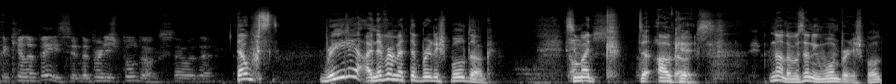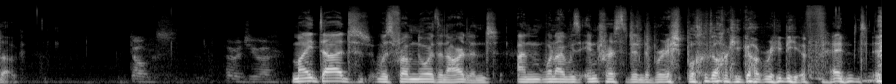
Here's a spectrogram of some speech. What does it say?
The Killer Bees in the British Bulldogs. They were the that was really. I never met the British Bulldog. See my Dogs. the, okay. Dogs. No, there was only one British Bulldog. dogs. They were a duo. My dad was from Northern Ireland, and when I was interested in the British Bulldog, he got really offended.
